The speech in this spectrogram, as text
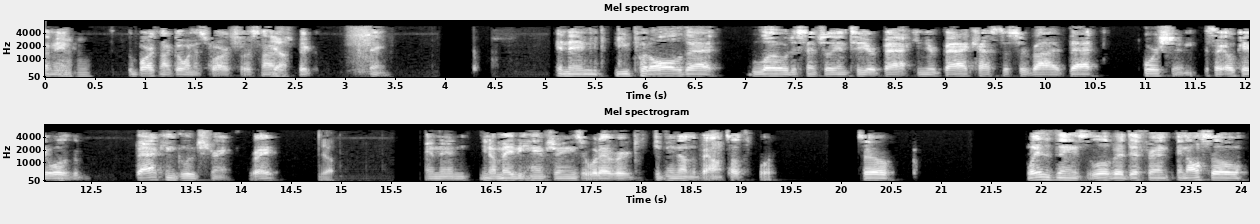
I mean, Mhm. the bar's not going as far, so it's not Yeah. as big thing. And then you put all that load essentially into your back and your back has to survive that portion. It's like, okay, well, the back and glute strength, right? Yeah. And then, you know, maybe hamstrings or whatever, depending on the balance of the sport. So weightlifting is a little bit different and also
